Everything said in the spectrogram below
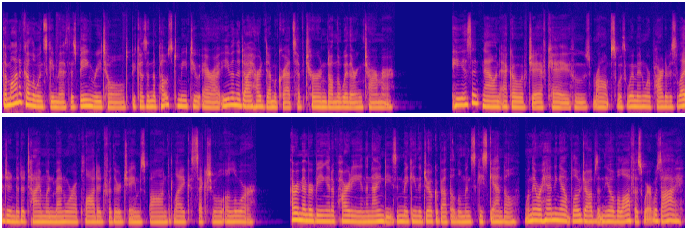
The Monica Lewinsky myth is being retold because in the post Me Too era, even the die-hard Democrats have turned on the withering charmer. He isn't now an echo of JFK, whose romps with women were part of his legend at a time when men were applauded for their James Bond like sexual allure. I remember being at a party in the 90s and making the joke about the Lewinsky scandal. When they were handing out blowjobs in the Oval Office, where was I?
